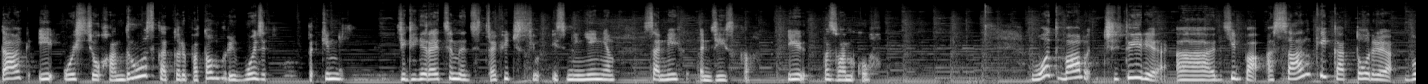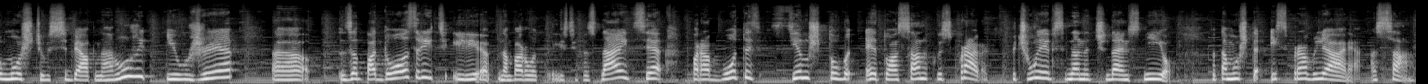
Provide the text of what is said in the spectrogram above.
так и остеохондроз, который потом приводит к таким дегенеративно-дистрофическим изменениям самих дисков и позвонков. Вот вам четыре э, типа осанки, которые вы можете у себя обнаружить и уже э, заподозрить или наоборот, если вы знаете, поработать с тем, чтобы эту осанку исправить. Почему я всегда начинаю с нее? Потому что исправляя осанку,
